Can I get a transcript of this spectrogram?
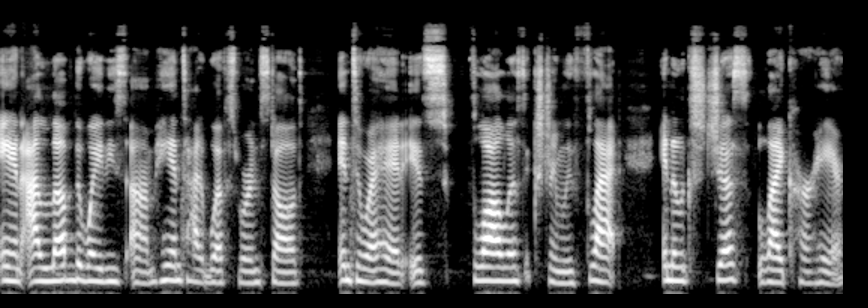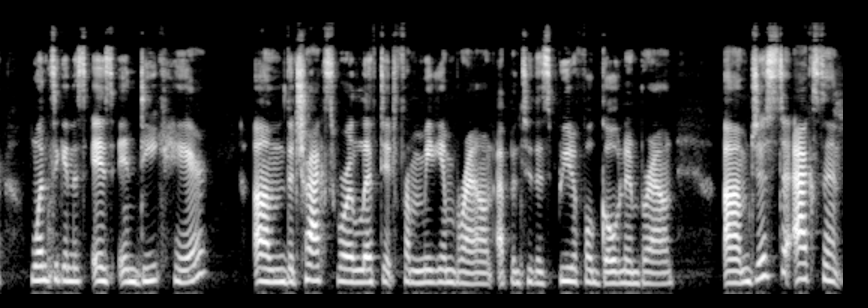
And I love the way these um, hand-tied wefts were installed into her head. It's flawless, extremely flat, and it looks just like her hair. Once again, this is Indique hair. Um, the tracks were lifted from medium brown up into this beautiful golden brown um, just to accent,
